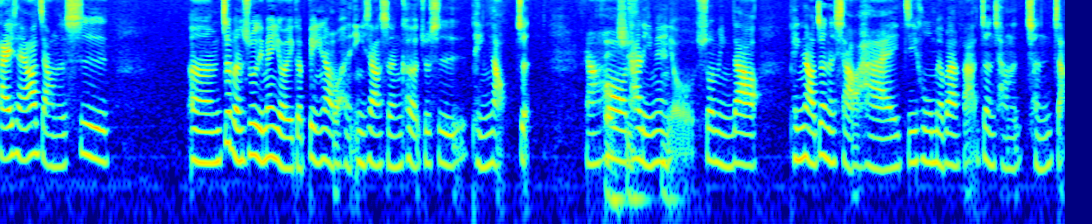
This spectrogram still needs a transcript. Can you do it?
还想要讲的是，嗯，这本书里面有一个病让我很印象深刻，就是平脑症。然后它里面嗯有说明到，平脑症的小孩几乎没有办法正常的成长，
